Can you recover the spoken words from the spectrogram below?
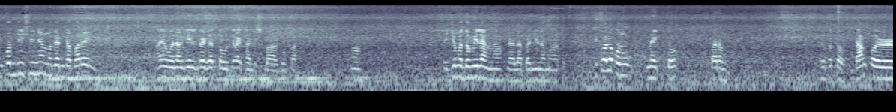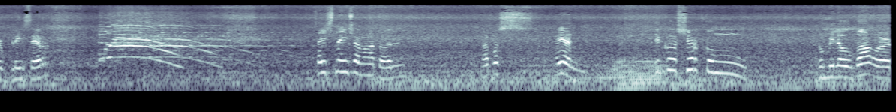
Yung condition niya maganda pa rin. Ay, walang heel drag at toe drag. Halos bago pa. No? Medyo madumi lang. No? Lalaban niyo ng mga. Hindi ko alam kung Nike to. Parang ano ba to? Dunk or blazer? Size 9 siya mga tol. Tapos, ayan. Hindi ko sure kung dumilaw ba or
